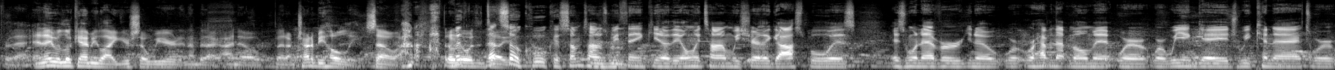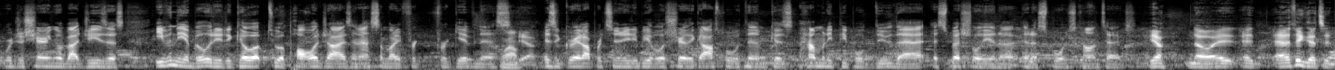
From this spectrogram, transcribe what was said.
for that?" And they would look at me like, "You're so weird," and I'd be like, "I know, but I'm trying to be holy, so I don't know what to But tell that's so cool because sometimes Mm-hmm. we think you know the only time we share the gospel is is whenever you know we're, we're having that moment where, where we engage, we connect, we're, we're just sharing about Jesus. Even the ability to go up to apologize and ask somebody for forgiveness Wow. Yeah. is a great opportunity to be able to share the gospel with them because how many people do that, especially in a, in a sports context? Yeah, no, it, it, and I think that's in,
